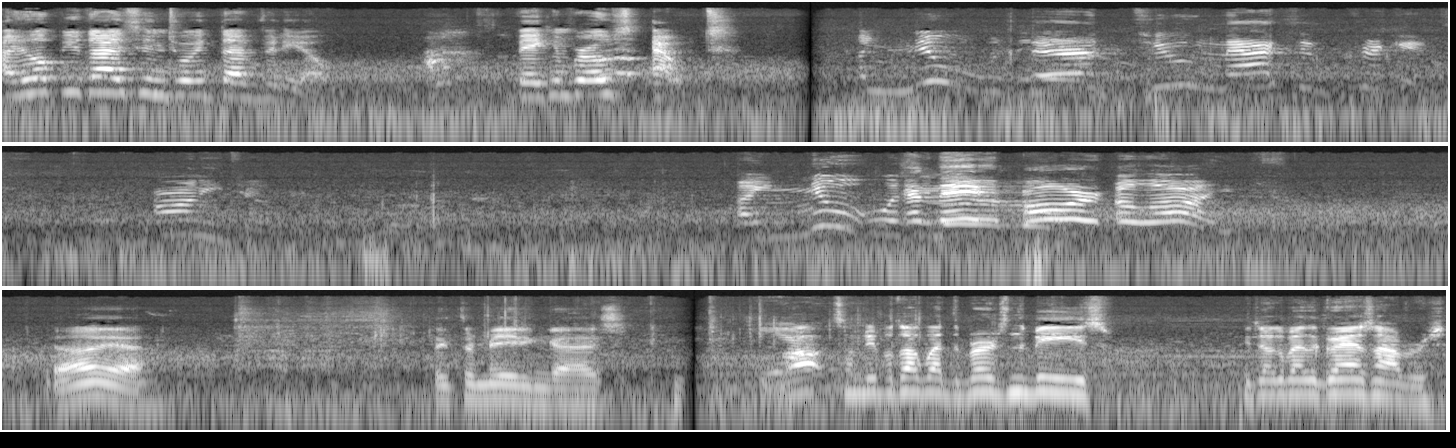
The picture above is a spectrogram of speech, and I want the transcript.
I hope you guys enjoyed that video. Ah. Bacon Bros out. I knew there are two massive crickets on each other. I knew it was And they are alive. Oh, yeah. I think they're mating, guys. Well, some people talk about the birds and the bees. You talk about the grasshoppers.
